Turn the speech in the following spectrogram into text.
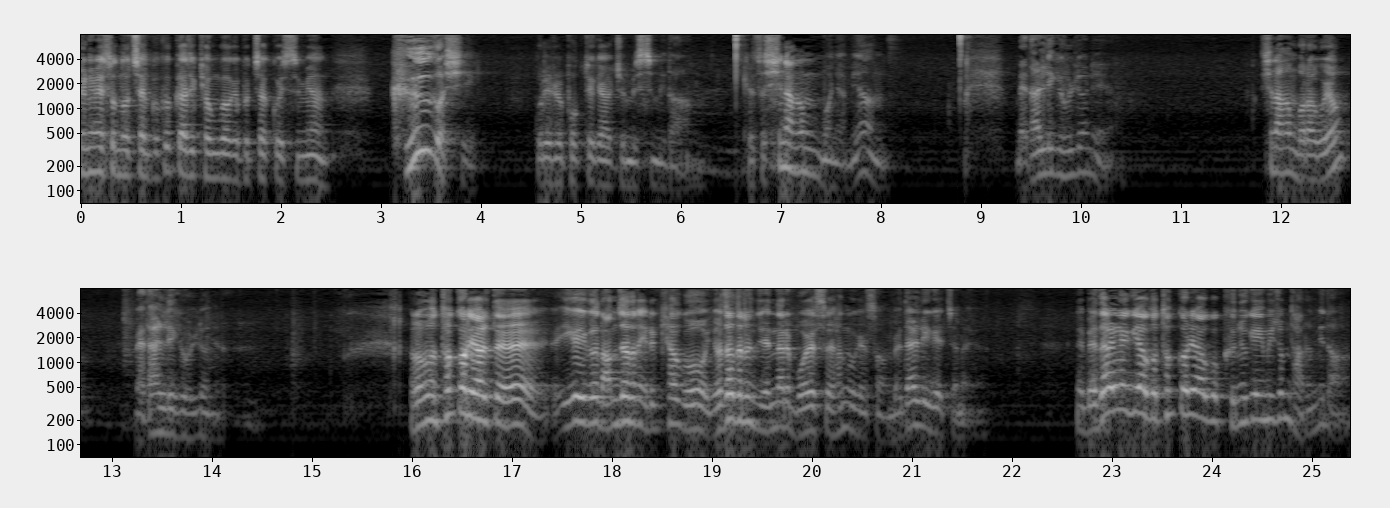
주님의 손 놓지 않고 끝까지 견고하게 붙잡고 있으면 그것이 우리를 복되게 할 줄 믿습니다. 그래서 신앙은 뭐냐면 매달리기 훈련이에요. 신앙은 뭐라고요? 매달리기 훈련이라. 여러분 턱걸이 할 때 이거 이거 남자들은 이렇게 하고 여자들은 옛날에 뭐 했어요? 한국에서 매달리기 했잖아요. 매달리기하고 턱걸이하고 근육의 힘이 좀 다릅니다.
